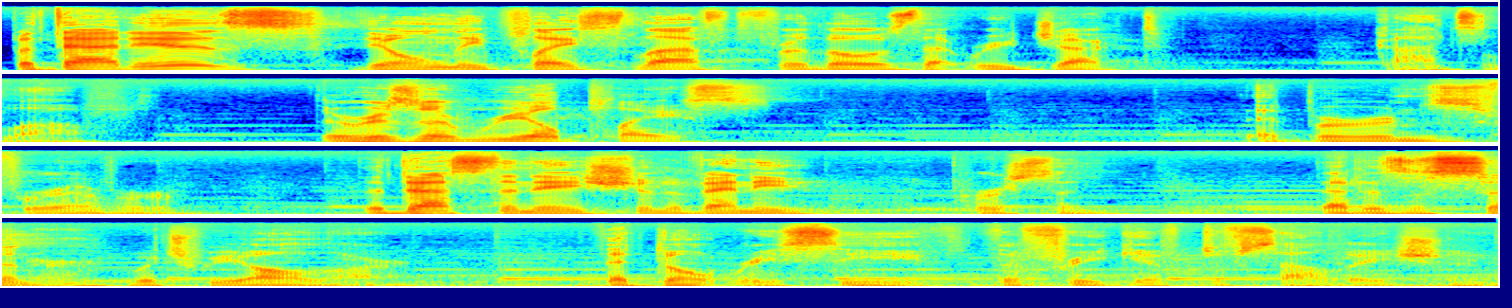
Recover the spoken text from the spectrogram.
But that is the only place left for those that reject God's love. There is a real place that burns forever, the destination of any person that is a sinner, which we all are, that don't receive the free gift of salvation.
